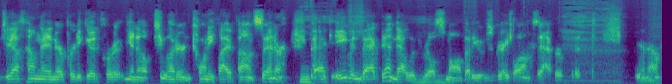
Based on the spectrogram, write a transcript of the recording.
Jeff hung in there pretty good for you know 225 pound center. Back even back then, that was real small, but he was a great long snapper. But you know.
